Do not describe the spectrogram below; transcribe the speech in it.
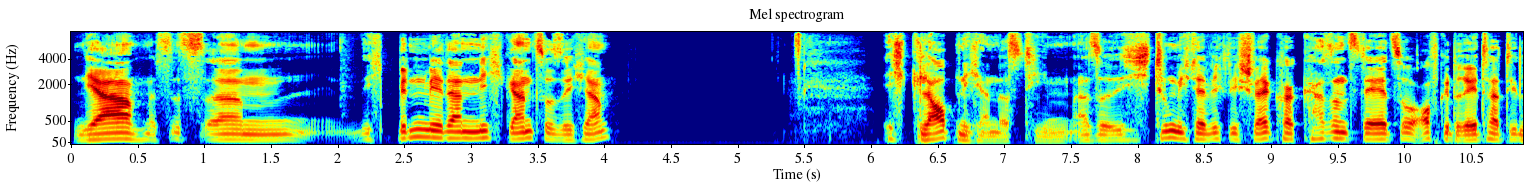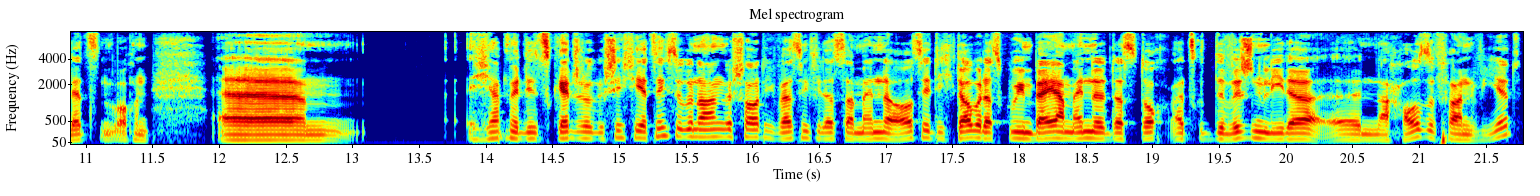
ja, es ist, ähm, ich bin mir dann nicht ganz so sicher. Ich glaube nicht an das Team. Also ich tue mich da wirklich schwer. Kirk Cousins, der jetzt so aufgedreht hat die letzten Wochen. Ähm, ich habe mir die Schedule-Geschichte jetzt nicht so genau angeschaut. Ich weiß nicht, wie das am Ende aussieht. Ich glaube, dass Green Bay am Ende das doch als Division-Leader äh, nach Hause fahren wird.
